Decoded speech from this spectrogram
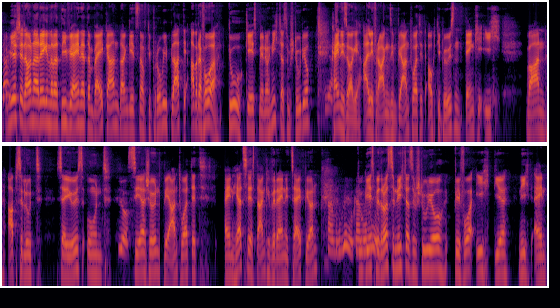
bei, mir, steht auch eine regenerative Einheit am Bike an, dann geht's noch auf die Probi-Platte. Aber davor, du gehst mir noch nicht aus dem Studio. Ja. Keine Sorge, alle Fragen sind beantwortet, auch die bösen, denke ich, waren absolut seriös und ja. sehr schön beantwortet. Ein herzliches Danke für deine Zeit, Björn. Kein Problem, kein Du Problem. gehst mir trotzdem nicht aus dem Studio, bevor ich dir nicht ein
